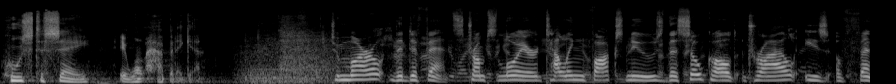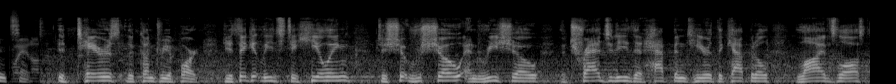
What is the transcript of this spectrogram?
who's to say it won't happen again? Tomorrow, the defense, Trump's lawyer telling Fox News the so called trial is offensive. It tears the country apart. Do you think it leads to healing, to show, show and re-show the tragedy that happened here at the Capitol, lives lost,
